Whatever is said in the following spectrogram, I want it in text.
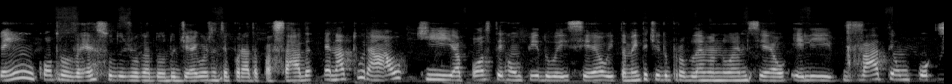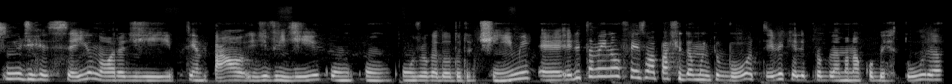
bem controverso do jogador do Jaguars na temporada passada. É natural que após ter rompido o ACL e também ter tido problema no MCL, ele vá ter um pouquinho de receio na hora de tentar dividir com, com, com o jogador do time. É, ele também não fez uma partida muito boa, teve aquele problema na cobertura.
